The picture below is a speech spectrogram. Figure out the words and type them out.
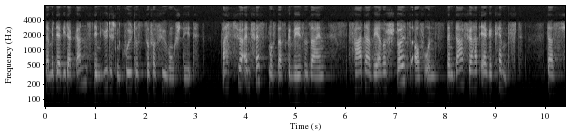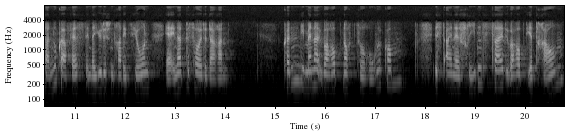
damit er wieder ganz dem jüdischen Kultus zur Verfügung steht. Was für ein Fest muss das gewesen sein. Vater wäre stolz auf uns, denn dafür hat er gekämpft. Das Chanukka-Fest in der jüdischen Tradition erinnert bis heute daran. Können die Männer überhaupt noch zur Ruhe kommen? Ist eine Friedenszeit überhaupt Ihr Traum?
